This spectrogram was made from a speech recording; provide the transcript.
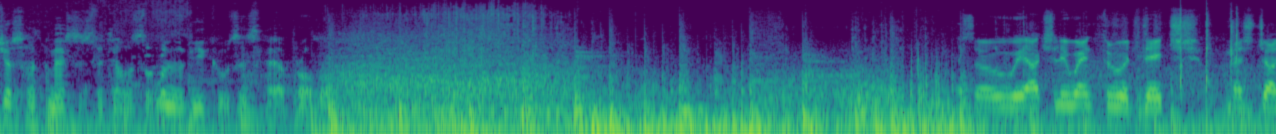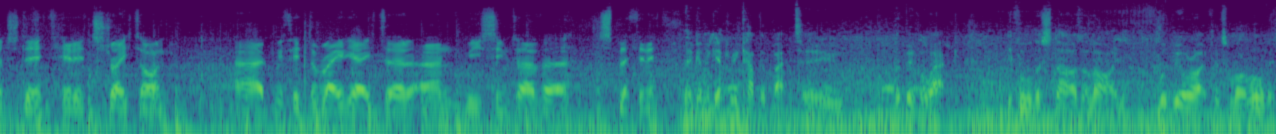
Just had a message to tell us that one of the vehicles has hit a problem. So we actually went through a ditch, misjudged it, hit it straight on. Uh, we've hit the radiator and we seem to have a split in it. They're going to get recovered back to the bivouac. If all the stars align, we'll be all right for tomorrow morning.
